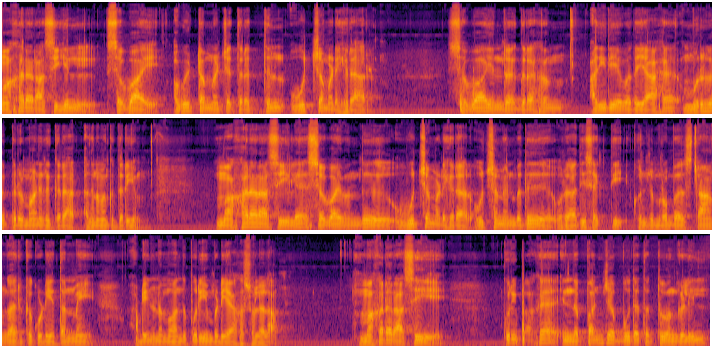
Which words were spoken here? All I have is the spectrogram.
மகர ராசியில் செவ்வாய் அவிட்டம் நட்சத்திரத்தில் உச்சமடைகிறார். செவ்வாய் என்ற கிரகம் அதிதேவதையாக முருகப்பெருமான் இருக்கிறார் அது நமக்கு தெரியும். மகர ராசியில் செவ்வாய் வந்து உச்சம் அடைகிறார் உச்சம் என்பது ஒரு அதிசக்தி கொஞ்சம் ரொம்ப ஸ்ட்ராங்காக இருக்கக்கூடிய தன்மை அப்படின்னு நம்ம வந்து புரியும்படியாக சொல்லலாம். மகர ராசி குறிப்பாக இந்த பஞ்சபூத தத்துவங்களில்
